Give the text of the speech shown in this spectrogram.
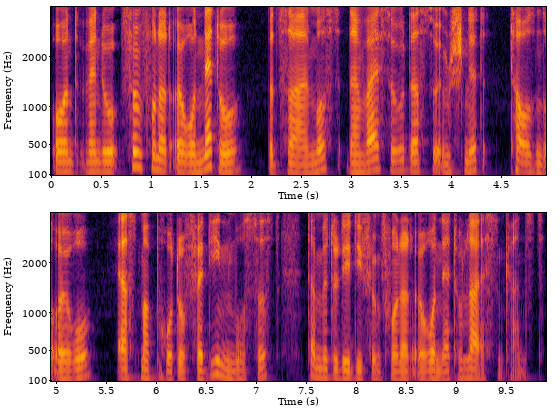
Und wenn du 500 Euro netto bezahlen musst, dann weißt du, dass du im Schnitt 1000 Euro erstmal brutto verdienen musstest, damit du dir die 500 Euro netto leisten kannst.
